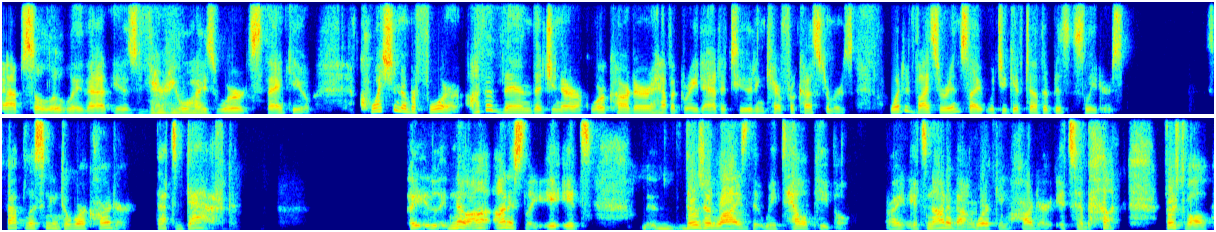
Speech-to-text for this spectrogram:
Absolutely. That is very wise words. Thank you. Question number four Other than the generic work harder, have a great attitude, and care for customers, what advice or insight would you give to other business leaders? Stop listening to work harder. That's daft. No, honestly, it's those are lies that we tell people, right? It's not about mm-hmm. working harder. It's about, first of all,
